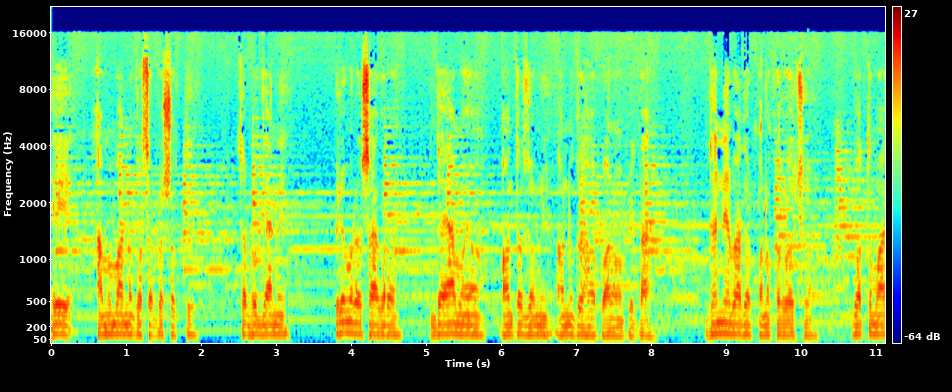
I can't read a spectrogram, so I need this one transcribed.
ହେ ଆମ୍ଭମାନଙ୍କ ସର୍ବଶକ୍ତି ସର୍ବଜ୍ଞାନୀ ପ୍ରେମର ସାଗର ଦୟାମୟ ଅନ୍ତର୍ଜମୀ ଅନୁଗ୍ରହ ପରମ ପିତା। ଧନ୍ୟବାଦ ଅର୍ପଣ କରୁଅଛୁ ବର୍ତ୍ତମାନ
